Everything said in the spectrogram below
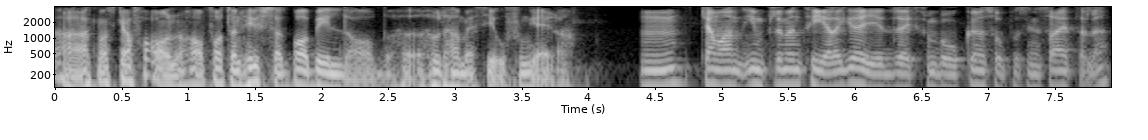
att man ska ha, ha fått en hyfsat bra bild av hur det här med SEO fungerar. Mm. Kan man implementera grejer direkt från boken och så på sin sajt eller?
